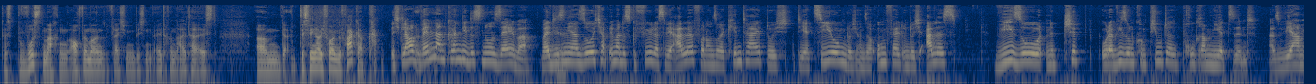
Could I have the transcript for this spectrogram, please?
das bewusst machen, auch wenn man vielleicht ein bisschen älteren Alter ist. Ähm, deswegen habe ich vorhin gefragt gehabt, kann, Ich glaube, wenn, dann können die das nur selber. Weil die sind ja so, ich habe immer das Gefühl, dass wir alle von unserer Kindheit durch die Erziehung, durch unser Umfeld und durch alles wie so eine Chip oder wie so ein Computer programmiert sind. Also wir haben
